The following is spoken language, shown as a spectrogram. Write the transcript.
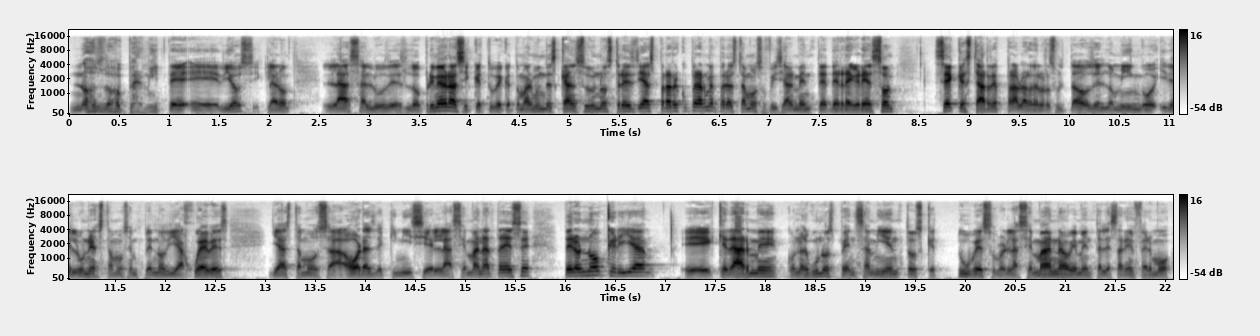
nos lo permite eh, Dios, y claro, la salud es lo primero, así que tuve que tomarme un descanso de unos tres días para recuperarme, pero estamos oficialmente de regreso. Sé que es tarde para hablar de los resultados del domingo y del lunes, estamos en pleno día jueves, ya estamos a horas de que inicie la semana 13, pero no quería eh, quedarme con algunos pensamientos que tuve sobre la semana. Obviamente al estar enfermo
